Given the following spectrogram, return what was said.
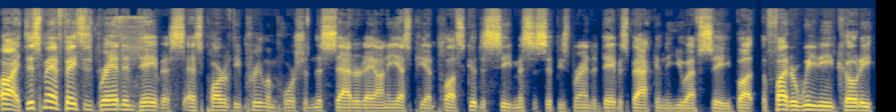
All right, this man faces Brandon Davis as part of the prelim portion this Saturday on ESPN Plus. Good to see Mississippi's Brandon Davis back in the UFC. But the fighter we need, Cody,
